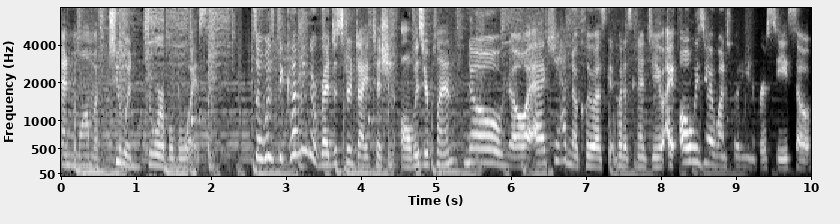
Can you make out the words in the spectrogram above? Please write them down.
and mom of two adorable boys. So, was becoming a registered dietitian always your plan? No, no. I actually had no clue what I was going to do. I always knew I wanted to go to university, so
